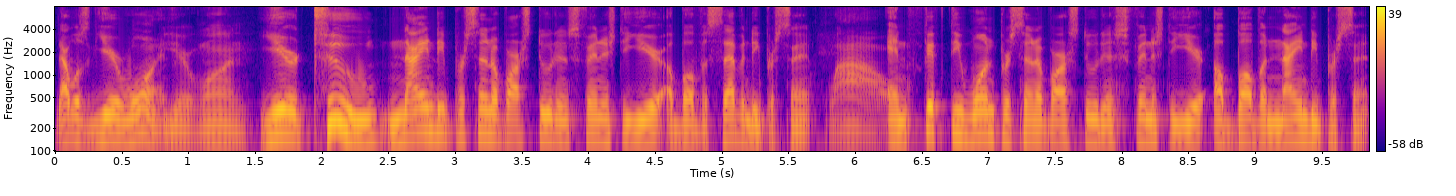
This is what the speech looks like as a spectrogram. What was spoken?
That was year one. year one Year two, 90% of our students finished the year above a 70%. Wow. And 51% of our students finished the year above a 90%.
